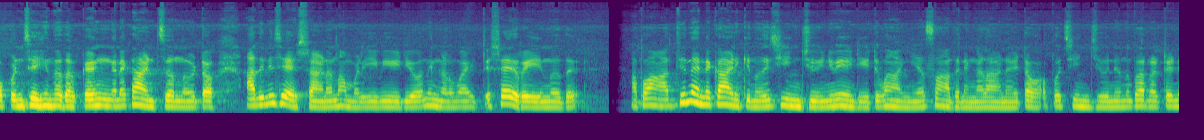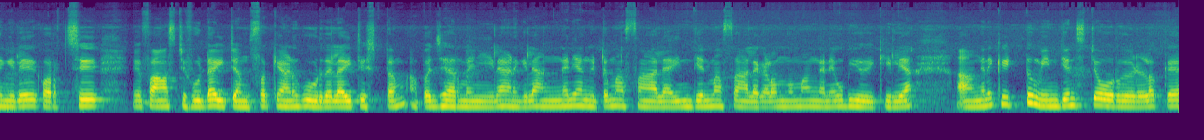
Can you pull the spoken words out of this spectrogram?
ഓപ്പൺ ചെയ്യുന്നതൊക്കെ ഇങ്ങനെ കാണിച്ചു തന്നു കേട്ടോ. അതിന് ശേഷമാണ് നമ്മൾ ഈ വീഡിയോ നിങ്ങളുമായിട്ട് ഷെയർ ചെയ്യുന്നത്. അപ്പോൾ ആദ്യം തന്നെ കാണിക്കുന്നത് ചിഞ്ചുവിന് വേണ്ടിയിട്ട് വാങ്ങിയ സാധനങ്ങളാണ് കേട്ടോ. അപ്പോൾ ചിഞ്ചുവിന് എന്ന് പറഞ്ഞിട്ടുണ്ടെങ്കിൽ കുറച്ച് ഫാസ്റ്റ് ഫുഡ് ഐറ്റംസ് ഒക്കെയാണ് കൂടുതലായിട്ട് ഇഷ്ടം. അപ്പോൾ ജർമ്മനിയിലാണെങ്കിൽ അങ്ങനെ അങ്ങോട്ട് മസാല ഇന്ത്യൻ മസാലകളൊന്നും അങ്ങനെ ഉപയോഗിക്കില്ല. അങ്ങനെ കിട്ടും ഇന്ത്യൻ സ്റ്റോറുകളിലൊക്കെ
